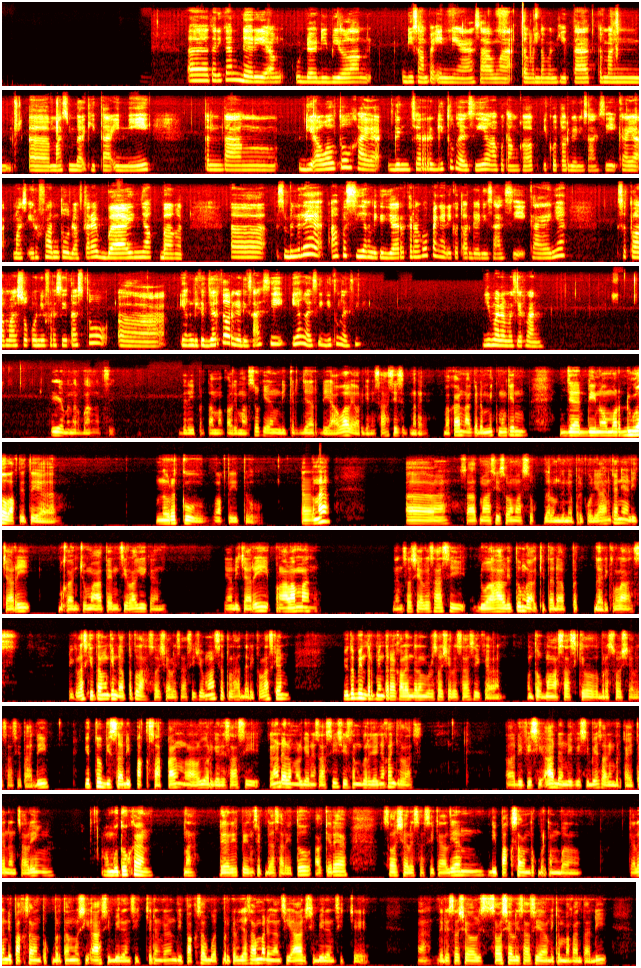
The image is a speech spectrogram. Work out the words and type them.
Eh, tadi kan dari yang udah dibilang disampaikan ya sama teman-teman kita, teman eh, Mas Mbak kita ini tentang di awal tuh kayak gencer gitu gak sih yang aku tangkap ikut organisasi kayak Mas Irfan tuh daftarnya banyak banget. Eh sebenarnya apa sih yang dikejar? Kenapa pengen ikut organisasi? Kayaknya setelah masuk universitas tuh eh yang dikejar tuh organisasi. Iya nggak sih? Gitu nggak sih? Gimana Mas Irfan? iya bener banget sih dari pertama kali masuk yang dikejar di awal ya organisasi sebenarnya bahkan akademik mungkin jadi nomor dua waktu itu ya menurutku waktu itu karena eh saat mahasiswa masuk dalam dunia perkuliahan kan yang dicari bukan cuma atensi lagi kan. Yang dicari pengalaman dan sosialisasi. Dua hal itu nggak kita dapat dari kelas. Di kelas kita mungkin dapat lah sosialisasi. Cuma setelah dari kelas kan itu pinter-pinter kalian dalam bersosialisasi kan. Untuk mengasah skill bersosialisasi tadi itu bisa dipaksakan melalui organisasi. Karena dalam organisasi sistem kerjanya kan jelas. Uh, divisi A dan divisi B saling berkaitan dan saling membutuhkan. Nah, dari prinsip dasar itu akhirnya sosialisasi kalian dipaksa untuk berkembang. Kalian dipaksa untuk bertemu si A, si B, dan si C dan kalian dipaksa buat bekerja sama dengan si A, si B, dan si C. Nah, dari sosialis sosialisasi yang dikembangkan tadi,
